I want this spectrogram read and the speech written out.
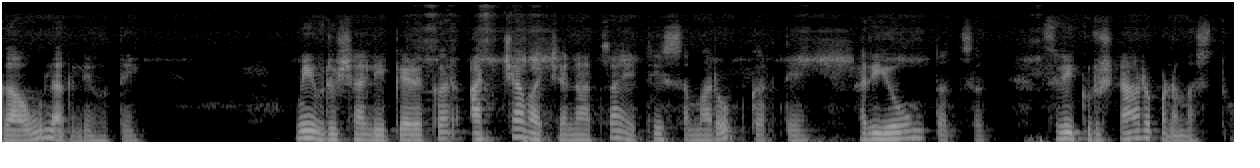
गाऊ लागले होते. मी वृषाली केळकर आजच्या वाचनाचा येथे समारोप करते. हरिओम तत्सत. श्रीकृष्णार्पणमस्तू.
